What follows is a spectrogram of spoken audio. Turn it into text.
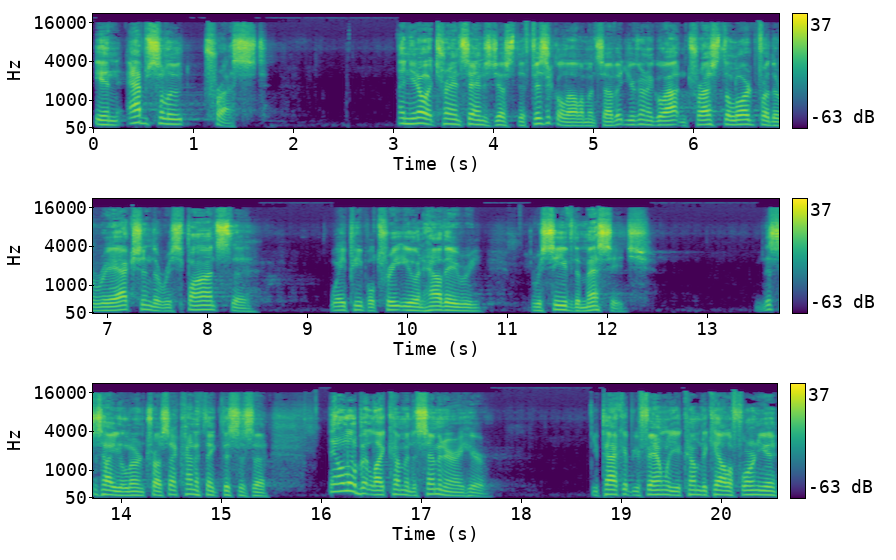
in absolute trust. And you know, it transcends just the physical elements of it. You're going to go out and trust the Lord for the reaction, the response, the way people treat you, and how they re- receive the message. This is how you learn trust. I kind of think this is a, you know, a little bit like coming to seminary here. You pack up your family, you come to California,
